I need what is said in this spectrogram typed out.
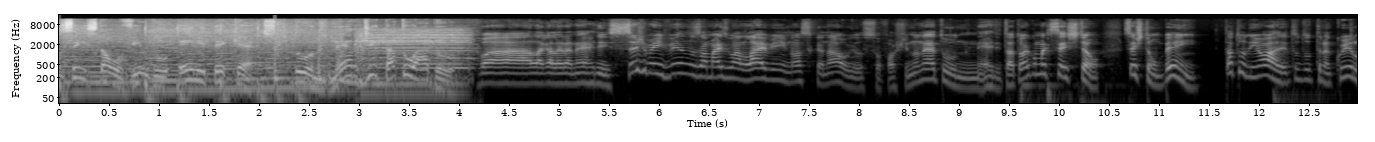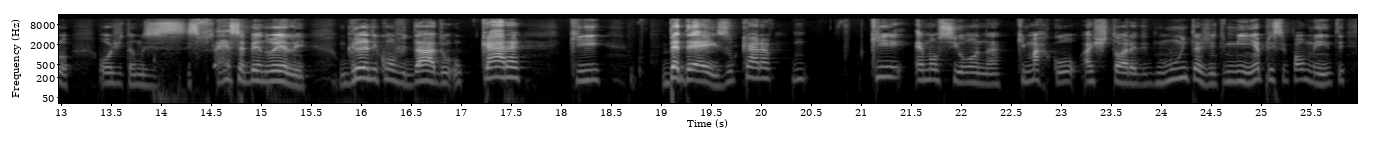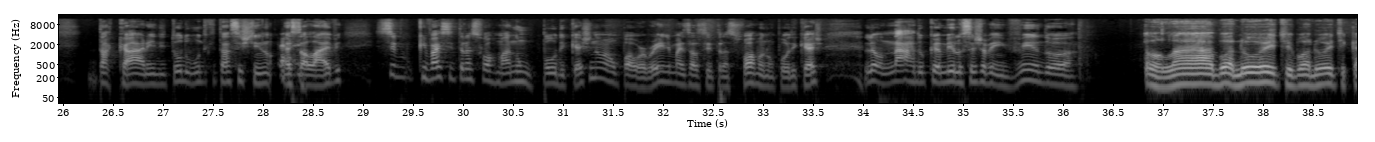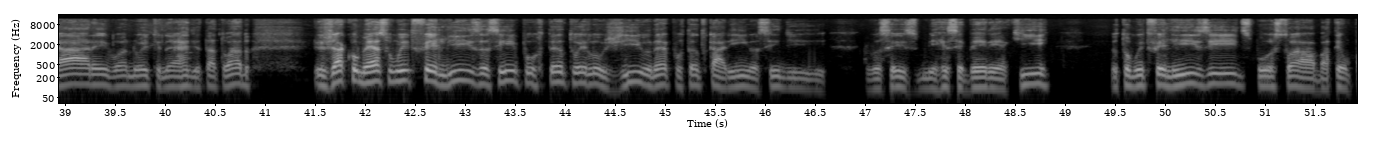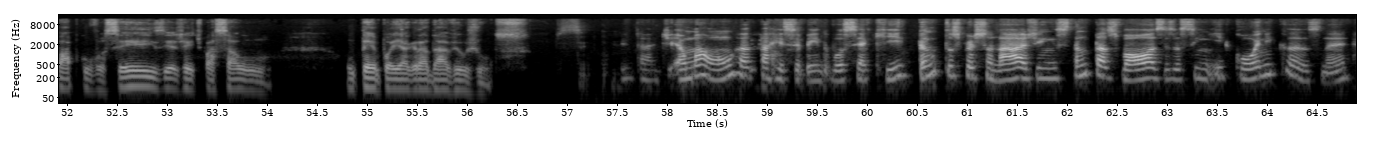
Você está ouvindo NT Cast do Nerd Tatuado. Fala galera nerd, sejam bem-vindos a mais uma live em nosso canal. Eu sou Faustino Neto, Nerd Tatuado. Como é que vocês estão? Vocês estão bem? Tá tudo em ordem? Tudo tranquilo? Hoje estamos recebendo ele, um grande convidado, o cara que. B10, o cara que emociona, que marcou a história de muita gente, minha principalmente, da Karen, de todo mundo que está assistindo essa live, se, que vai se transformar num podcast. Não é um Power Ranger, mas ela se transforma num podcast. Leonardo Camilo, seja bem-vindo. Olá, boa noite, boa noite, Karen, boa noite, Nerd Tatuado. Eu já começo muito feliz, assim, por tanto elogio, né, por tanto carinho, assim, de vocês me receberem aqui. Eu estou muito feliz e disposto a bater um papo com vocês e a gente passar um, um tempo aí agradável juntos. Verdade. É uma honra estar recebendo você aqui, tantos personagens, tantas vozes assim icônicas, né?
